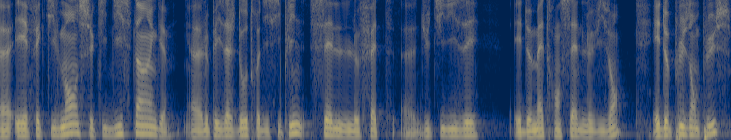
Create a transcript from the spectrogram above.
et effectivement, ce qui distingue le paysage d'autres disciplines, c'est le fait d'utiliser et de mettre en scène le vivant. Et de plus en plus,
